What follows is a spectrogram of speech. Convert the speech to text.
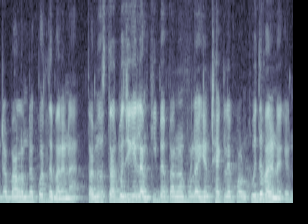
এটা বালামটা করতে পারে না। তো আমি ওস্তাদ বুঝে গেলাম, কী ব্যাপার? আমার বলে এখানে ঠেকলে কইতে পারে না কেন?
